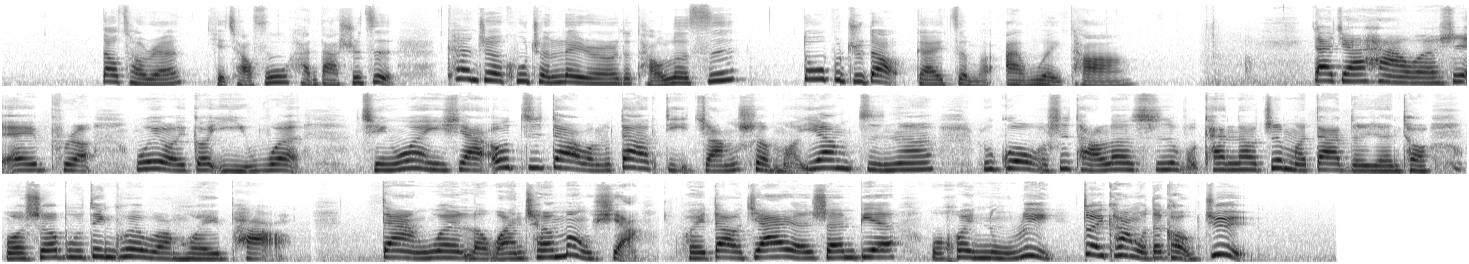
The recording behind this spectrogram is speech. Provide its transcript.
稻草人、铁樵夫和大狮子看着哭成泪人儿的陶乐斯，都不知道该怎么安慰他。大家好，我是 April。我有一个疑问，请问一下，欧兹大王到底长什么样子呢？如果我是陶乐斯，我看到这么大的人头，我说不定会往回跑。但为了完成梦想，回到家人身边，我会努力对抗我的恐惧。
